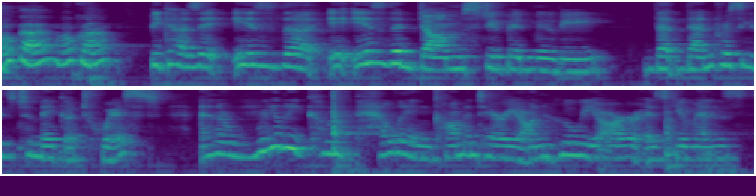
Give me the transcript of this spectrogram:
Okay, okay. because it is the it is the dumb stupid movie that then proceeds to make a twist and a really compelling commentary on who we are as humans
